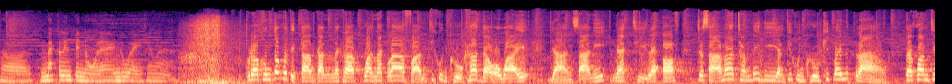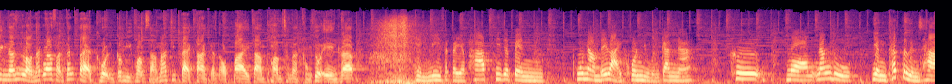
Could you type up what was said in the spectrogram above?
เอ่อแม็กก็เล่นเปียโนได้ด้วยใช่ไหมเราคงต้องมาติดตามกันนะครับ ว่านักล่าฝันที่คุณครูคาดเดาเอาไว้ อย่างซานิแม็กทีและออฟ จะสามารถทำได้ดีอย่างที่คุณครูคิดไว้หรือเปล่า แต่ความจริงนั้นเหล่านักล่าฝันทั้ง 8 คนก็มีความสามารถที่แตกต่างกันออกไปตามความถนัดของตัวเองครับ เห็นมีศักยภาพที่จะเป็นผู้นำได้หลายคนอยู่เหมือนกันนะ คือมองนั่งดูอย่างถ้าตื่นเช้า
